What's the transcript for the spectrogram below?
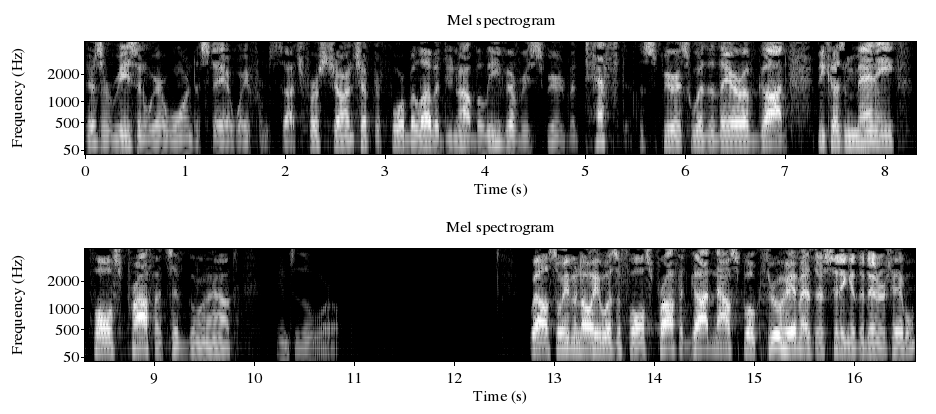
There's a reason we are warned to stay away from such. 1 John chapter 4, Beloved, do not believe every spirit, but test the spirits whether they are of God, because many false prophets have gone out into the world. Well, so even though he was a false prophet, God now spoke through him as they're sitting at the dinner table,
